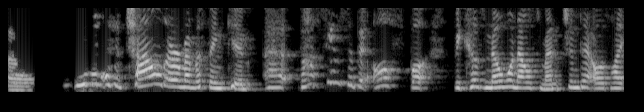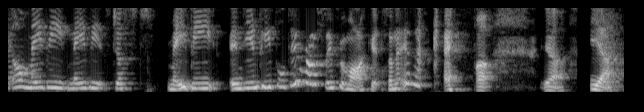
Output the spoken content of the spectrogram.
uh, even as a child, I remember thinking uh, that seems a bit off, but because no one else mentioned it, I was like, oh, maybe maybe it's just maybe Indian people do run supermarkets, and it is okay. But yeah, yeah.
